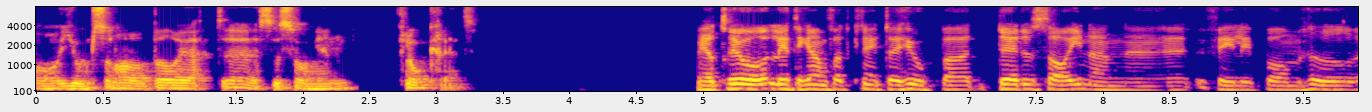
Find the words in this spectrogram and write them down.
Och Jonsson har börjat säsongen klockrätt. Men jag tror lite grann för att knyta ihop det du sa innan Filip om hur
